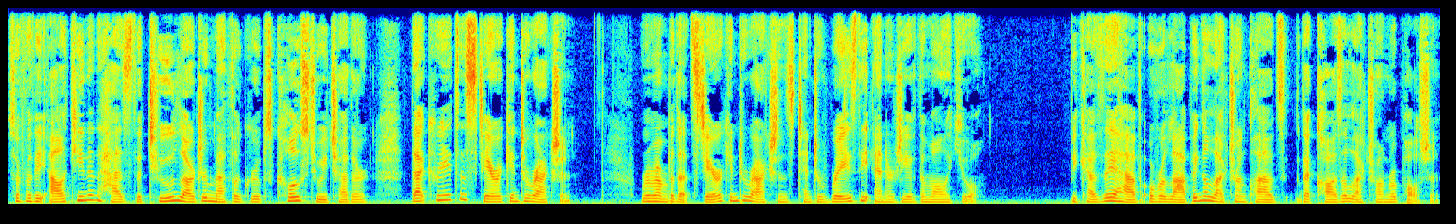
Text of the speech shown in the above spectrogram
So for the alkene that has the two larger methyl groups close to each other, that creates a steric interaction. Remember that steric interactions tend to raise the energy of the molecule because they have overlapping electron clouds that cause electron repulsion.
